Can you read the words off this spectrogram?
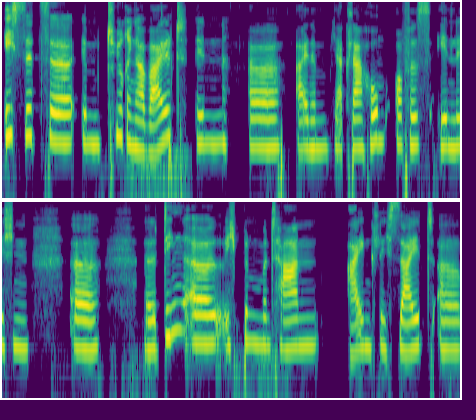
Ich sitze im Thüringer Wald in äh, einem, ja klar, Homeoffice-ähnlichen äh, äh, Ding. Äh, ich bin momentan eigentlich seit äh,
